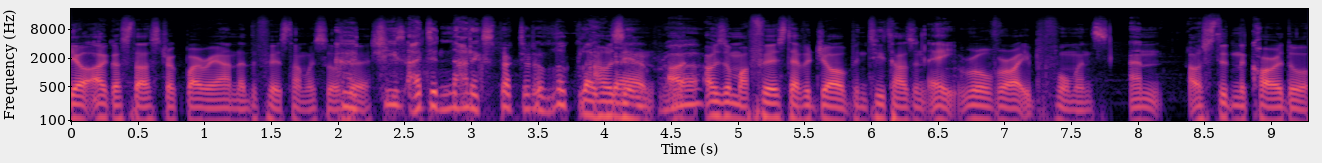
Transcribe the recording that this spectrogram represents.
Yo, I got starstruck by Rihanna the first time I saw her. good, jeez, I did not expect her to look like I was that. in. I. I was on my first ever job in 2008, Royal Variety Performance, and I was stood in the corridor,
